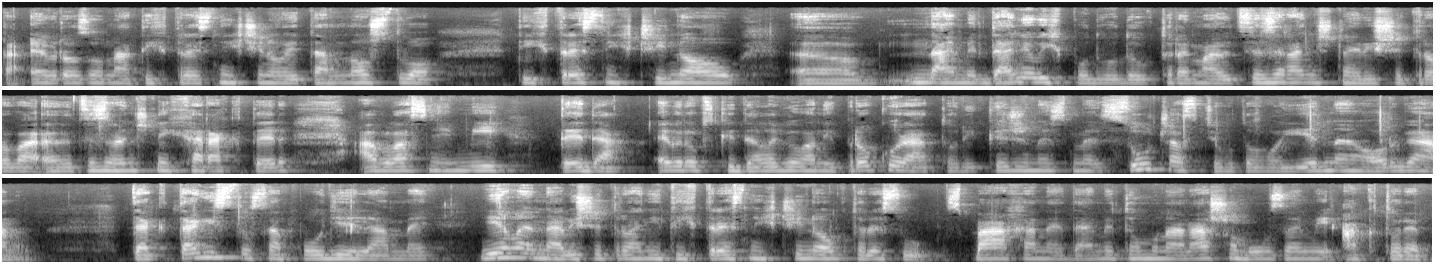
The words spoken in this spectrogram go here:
tá eurozóna tých tých trestných činov, je tam množstvo tých trestných činov, e, najmä daňových podvodov, ktoré majú cezhraničné vyšetrova- e, cezhraničný charakter. A vlastne my, teda európsky delegovaní prokurátori, keďže sme súčasťou toho jedného orgánu, tak takisto sa podieľame nielen na vyšetrovaní tých trestných činov, ktoré sú spáchané, dajme tomu, na našom území a ktoré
